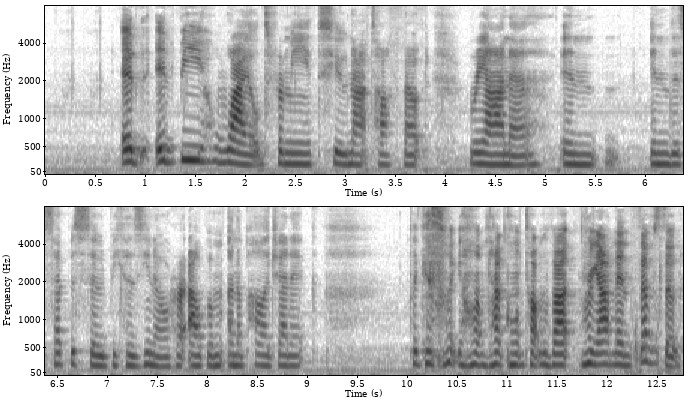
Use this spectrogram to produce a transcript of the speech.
it it'd be wild for me to not talk about Rihanna in in this episode because you know her album Unapologetic. But guess what, y'all? I'm not going to talk about Rihanna in this episode.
